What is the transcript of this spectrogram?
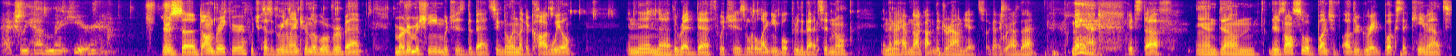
I actually have them right here. There's uh, Dawnbreaker, which has a Green Lantern logo over a bat. Murder Machine, which is the bat signal in like a cogwheel. And then uh, the Red Death, which is a little lightning bolt through the bat signal. And then I have not gotten the Drowned yet, so I got to grab that. Man, good stuff. And um, there's also a bunch of other great books that came out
